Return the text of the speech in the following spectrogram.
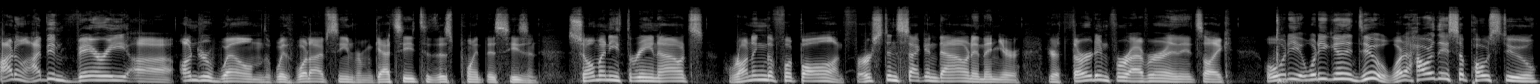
I don't. I've been very uh, underwhelmed with what I've seen from Getsy to this point this season. So many three and outs, running the football on first and second down, and then you're you're third and forever, and it's like, well, what are you what are you gonna do? What how are they supposed to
